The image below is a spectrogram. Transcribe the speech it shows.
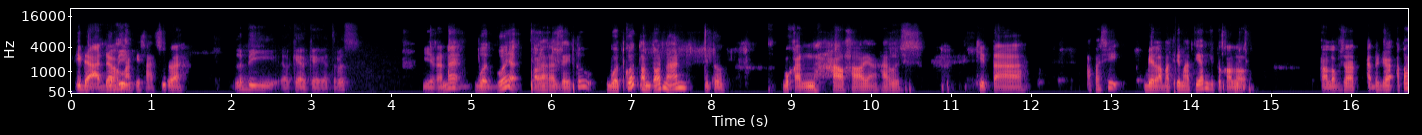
Tidak ada Lebih- romantisasi lah. lebih oke oke oke terus Iya karena buat gue ya olahraga itu buat gue tontonan gitu, bukan hal-hal yang harus kita apa sih bela mati-matian gitu kalau kalau misalnya negara apa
